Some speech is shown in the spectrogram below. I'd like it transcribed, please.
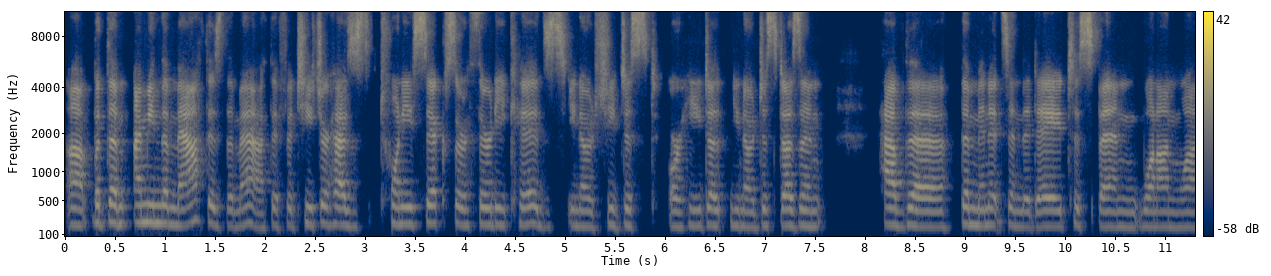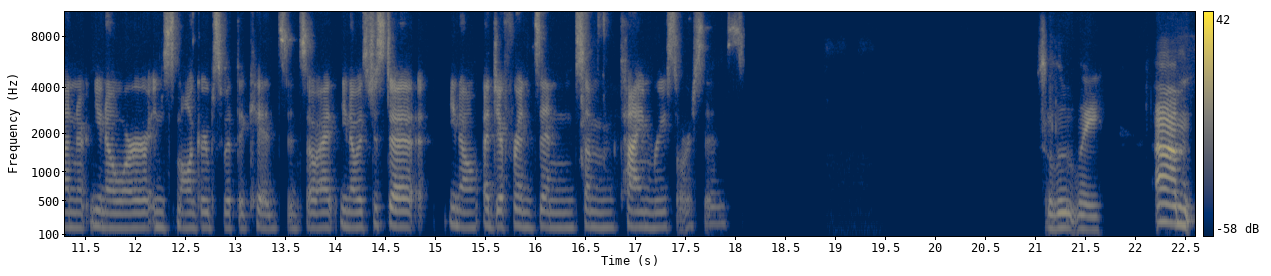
uh, but the i mean the math is the math. If a teacher has 26 or 30 kids you know she just or he does you know just doesn't have the the minutes in the day to spend one on one you know or in small groups with the kids. And so i you know it's just a you know a difference in some time resources. Absolutely. Um,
